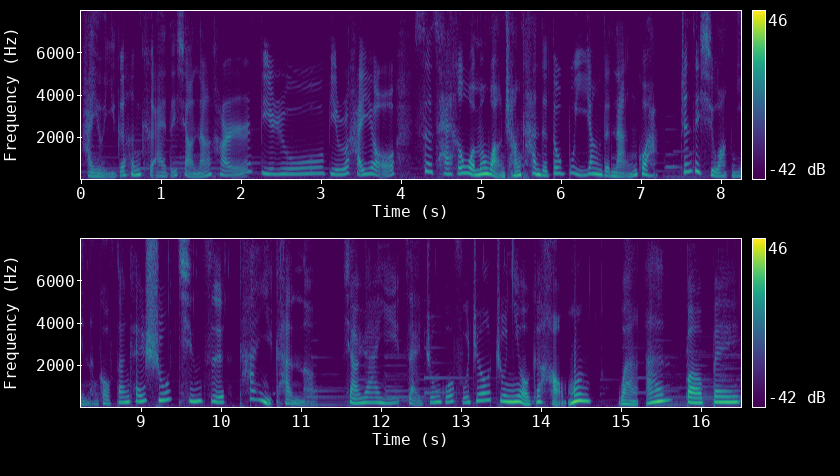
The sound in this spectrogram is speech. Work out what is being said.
还有一个很可爱的小男孩，比如比如还有色彩和我们往常看的都不一样的南瓜。真的希望你能够翻开书亲自看一看呢。小鱼阿姨在中国福州，祝你有个好梦，晚安，宝贝。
